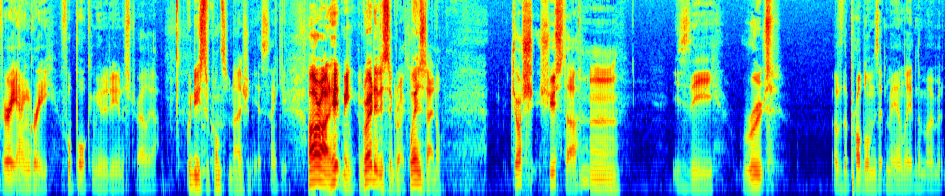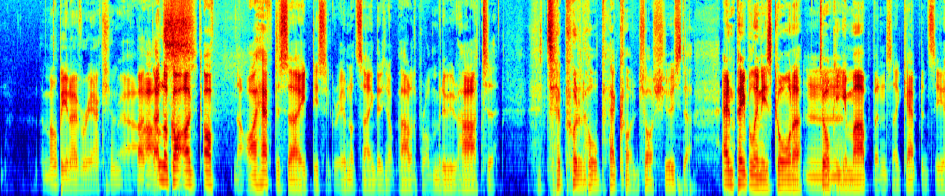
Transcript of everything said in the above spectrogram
very angry football community in Australia. good use of consternation. Yes, thank you. All right, hit me. Agree to disagree. Wednesday night. Josh Schuster Mm. is the root of the problems at Manly at the moment. It might be an overreaction, but Uh, that's, look, I, I, no, I have to say disagree. I'm not saying that he's not part of the problem, but it'd be hard to to put it all back on Josh Schuster and people in his corner talking Mhm. him up and say captaincy.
